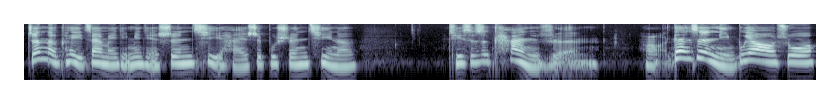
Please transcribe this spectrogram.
真的可以在媒体面前生气还是不生气呢？其实是看人，啊。但是你不要说，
